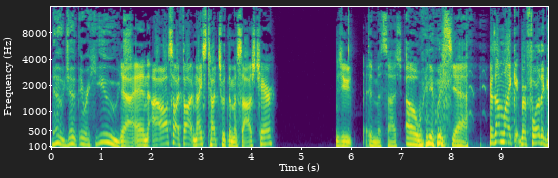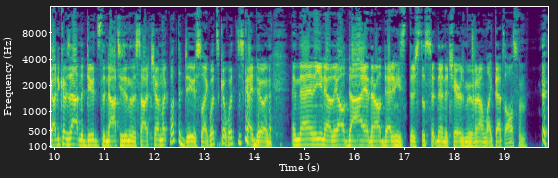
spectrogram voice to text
No joke, they were huge. Yeah, and I also I thought nice touch with the massage chair. Did you? The massage. Oh, when it was yeah. Because I'm like before the gun comes out and the dude's the Nazis in the massage chair. I'm like, what the deuce? Like, what's go- what's this guy doing? and then you know they all die and they're all dead and he's they're still sitting there and the chair's moving. I'm like, that's awesome.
